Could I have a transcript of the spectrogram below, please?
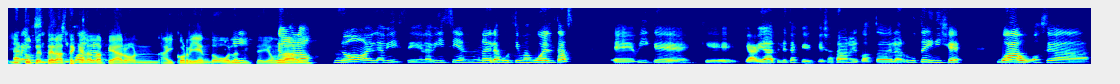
¿Y tú te enteraste que la lapearon ahí corriendo o la viste ahí a un no, lado? No, no, en la bici, en la bici, en una de las últimas vueltas, eh, vi que, que, había atletas que, que, ya estaban en el costado de la ruta y dije, wow, o sea,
